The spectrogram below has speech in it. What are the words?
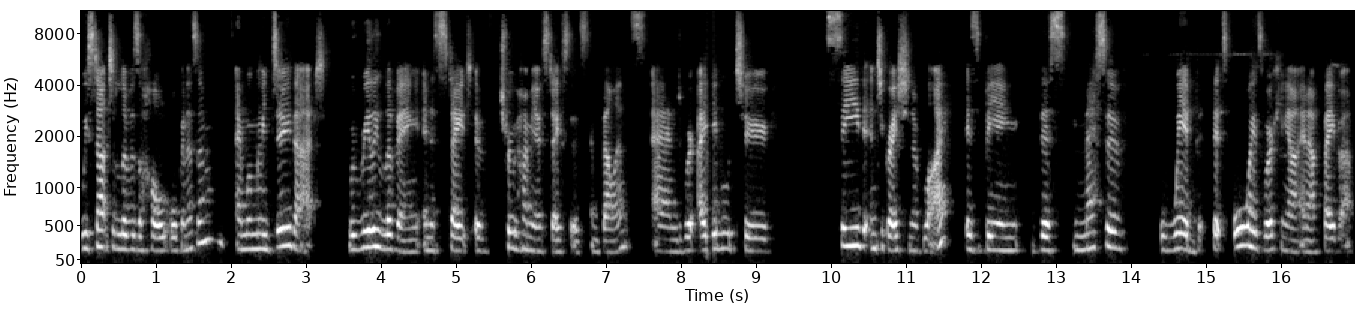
we start to live as a whole organism. And when we do that, we're really living in a state of true homeostasis and balance. And we're able to see the integration of life as being this massive web that's always working out in our favor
